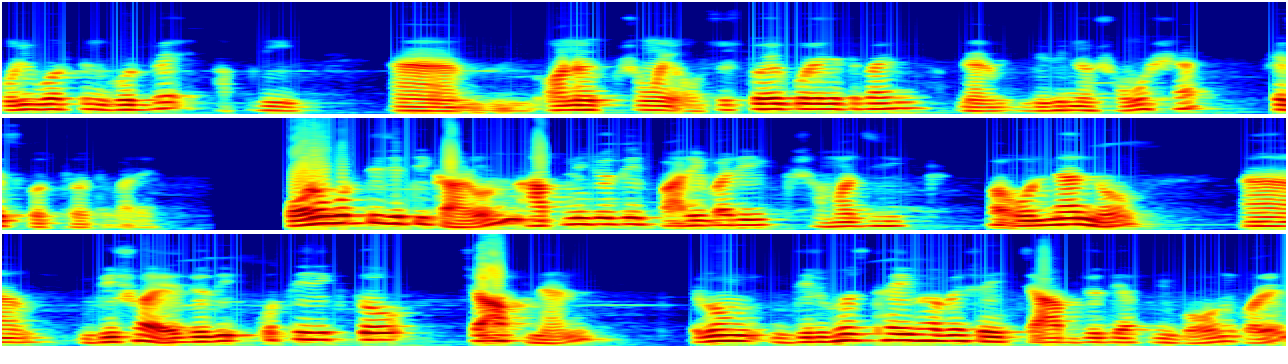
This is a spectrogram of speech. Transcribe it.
পরিবর্তন ঘটবে। আপনি অনেক সময় অসুস্থ হয়ে পড়ে যেতে পারেন। আপনার বিভিন্ন সমস্যা ফেস করতে হতে পারে। পরবর্তী যেটি কারণ, আপনি যদি পারিবারিক, সামাজিক বা অন্যান্য বিষয়ে যদি অতিরিক্ত চাপ নেন এবং দীর্ঘস্থায়ীভাবে সেই চাপ যদি আপনি বহন করেন,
